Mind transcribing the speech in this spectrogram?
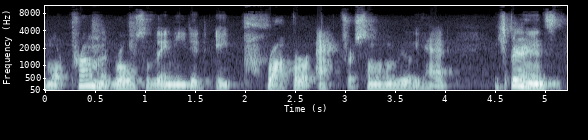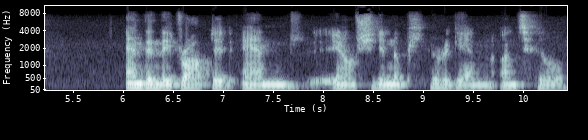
more prominent role, so they needed a proper actress, someone who really had experience, and then they dropped it, and, you know, she didn't appear again until,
